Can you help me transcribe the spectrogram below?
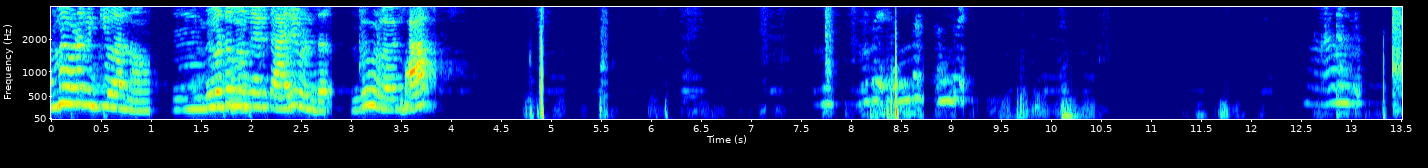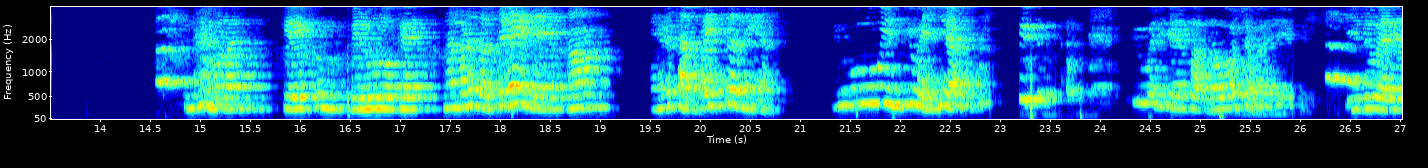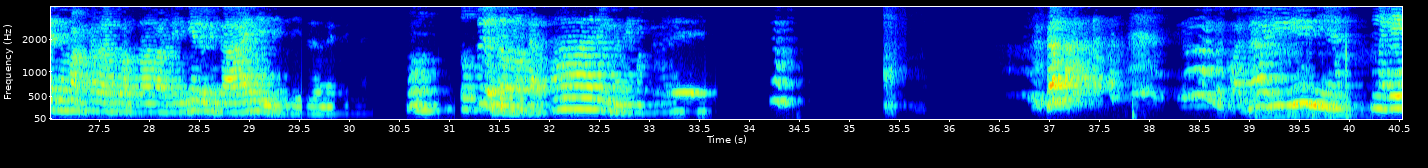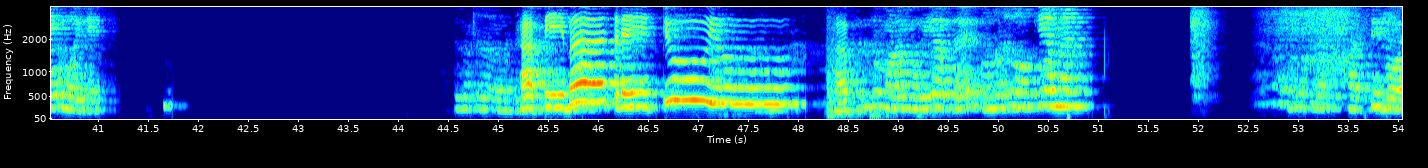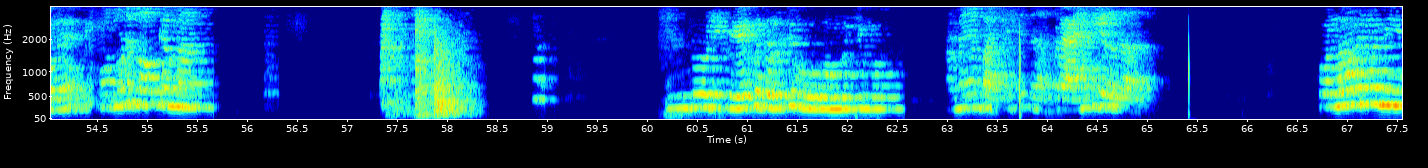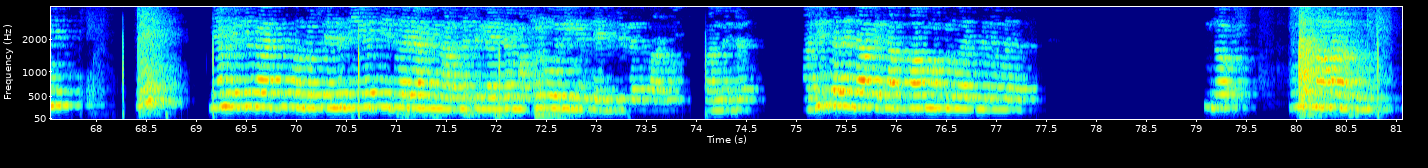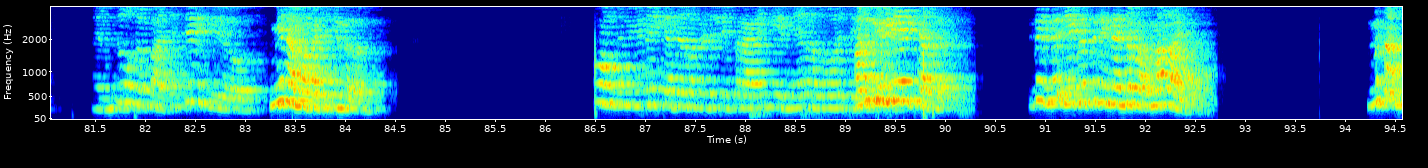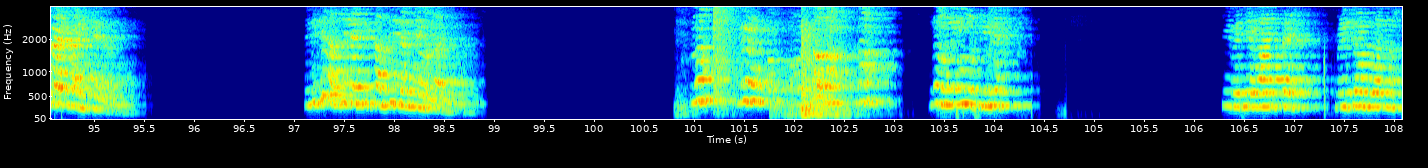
അമ്മ ഇവിടെ നിൽക്കുവാന്നോ വന്ന ഒരു കാര്യമുണ്ട്. കേക്കും ബലൂണും ഒക്കെ നമ്മുടെ ബർത്ത്ഡേ അല്ലേ? ആ. എന്നോട് സർപ്രൈസ് തന്നെയാ അയ്യോ എനിക്ക് വയ്യ. സന്തോഷമായി ഇതുവരെ എന്റെ മക്കളാണ് ഭർത്താവായിട്ട് ഇങ്ങനെ ഒരു കാര്യം എനിക്ക് ചെയ്തു തന്നിട്ടില്ല. ചത്താലും മതി മക്കളെ. പൊന്നാടി നീ? Cake മുറിക്കേ. Happy birthday to you happy birthday ഒന്നുകൂടി നോക്കിയേ കട്ടി പോലെ. ഒന്നുകൂടി നോക്കമ്മ എന്തോടി കേക്ക് തെറിച്ചു പോകും മുറിക്കുമ്പോ അമ്മ ഞാൻ പറ്റിച്ചതാ പ്രാങ്ക് ചെയ്തതാ കൊള്ളാമല്ലോ നീ. ഞാൻ വലിയ കാര്യത്തിൽ സന്തോഷം. എന്റെ ജീവിതത്തിൽ ഇതുവരെ അങ്ങനെ നടന്നിട്ടില്ല. എന്റെ മക്കൾ പോലും ഇങ്ങനെ ചെയ്തിട്ടില്ലെന്ന് പറഞ്ഞ് വന്നിട്ട്. അതിപ്പോ എന്റെ ആ ഭർത്താവും മക്കളും വരുന്നില്ല നല്ലത് എന്തോ എന്തോ നാളെ നടക്കുന്നു എന്തോ പറ്റിച്ചില്ലയോ ഇങ്ങനെയാണോ പറ്റിക്കുന്നത്? വീടേക്കകത്ത് കണ്ടിട്ടില്ലേ പ്രാങ്ക് ചെയ്യുന്ന ഞാൻ അതുപോലെ അത് ചെയ്തു. വീടിയേക്കകത്ത് ഇത് എന്റെ ജീവിതത്തിൽ ഇന്ന് എന്റെ പിറന്നാളായിരുന്നു നിനക്ക് അഭിപ്രായം കാണിക്കാനായിരുന്നു എനിക്ക് തന്നില്ലെങ്കിൽ തന്നില്ലെന്നേ ഉള്ളായിരുന്നു നിങ്ങൾ തിന്നെ. ഈ വലിയ കാലത്തെ വിളിച്ചോണ്ട് വന്ന്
